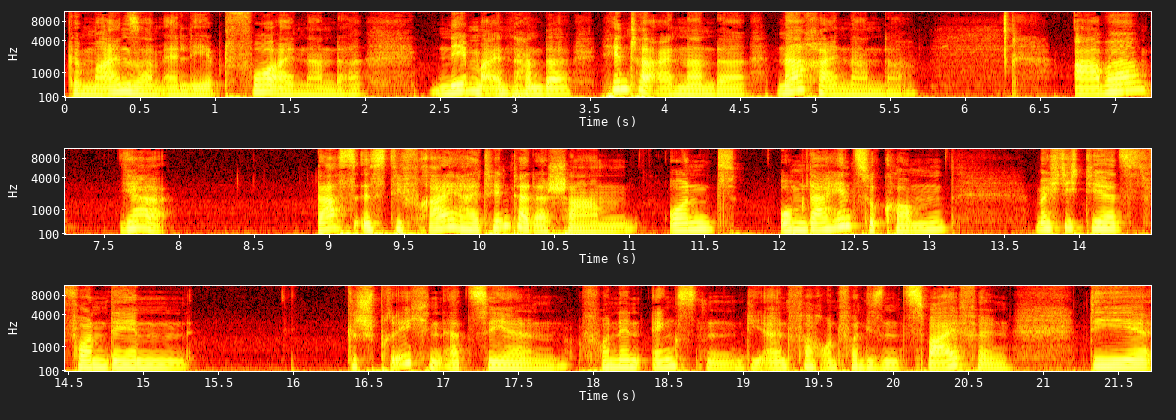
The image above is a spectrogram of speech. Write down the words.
gemeinsam erlebt, voreinander, nebeneinander, hintereinander, nacheinander. Aber ja, das ist die Freiheit hinter der Scham und um dahin zu kommen, möchte ich dir jetzt von den Gesprächen erzählen, von den Ängsten, die einfach und von diesen Zweifeln, die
